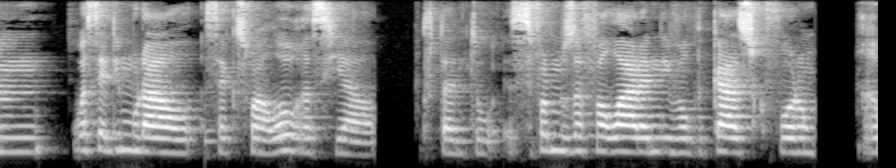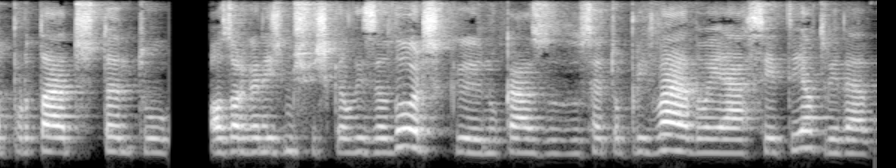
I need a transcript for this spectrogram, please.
Um, o assédio moral, sexual ou racial. Portanto, se formos a falar a nível de casos que foram reportados tanto aos organismos fiscalizadores, que no caso do setor privado é a ACT, a Autoridade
